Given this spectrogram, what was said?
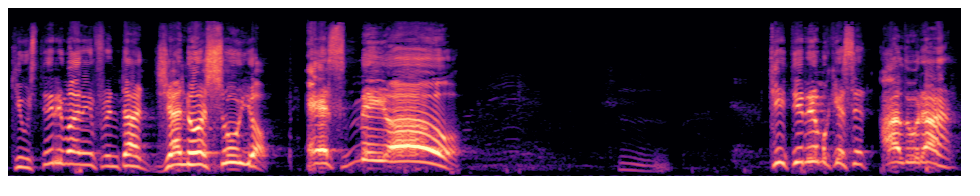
que ustedes van a enfrentar ya no es suyo, es mío. ¿Qué tenemos que hacer? Adorar.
